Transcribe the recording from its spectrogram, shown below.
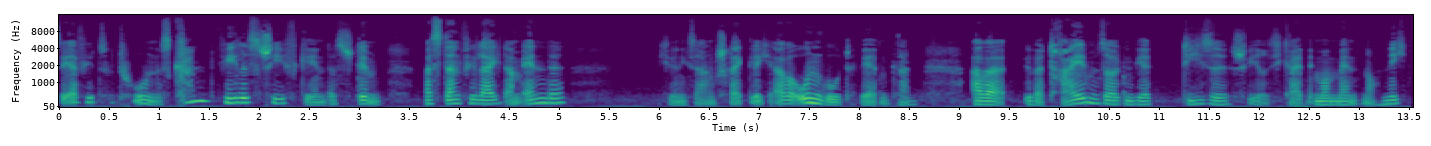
sehr viel zu tun. Es kann vieles schiefgehen, das stimmt. Was dann vielleicht am Ende, ich will nicht sagen schrecklich, aber ungut werden kann. Aber übertreiben sollten wir diese Schwierigkeiten im Moment noch nicht.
